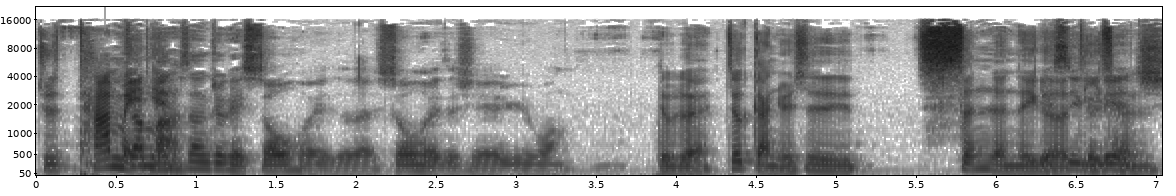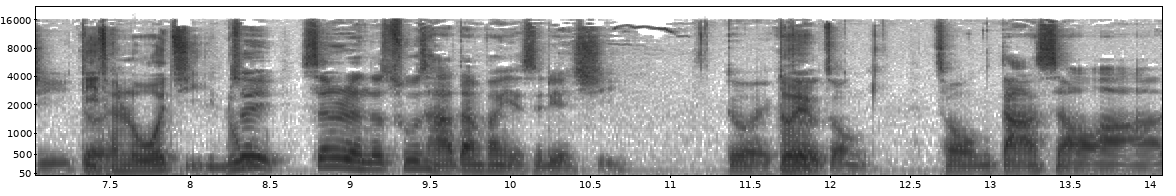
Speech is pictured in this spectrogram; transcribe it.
就是他每天马上就可以收回，对不对？收回这些欲望，对不对？这感觉是生人的一个底层底层逻辑。所以僧人的粗茶淡饭也是练习，对对各种从打扫啊、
